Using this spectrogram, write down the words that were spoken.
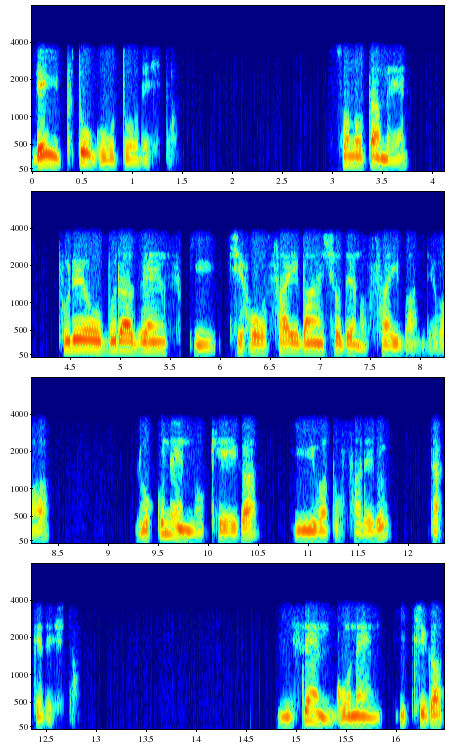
レイプと強盗でした。そのため、プレオブラゼンスキー地方裁判所での裁判では、6年の刑が言い渡されるだけでした。2005年1月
